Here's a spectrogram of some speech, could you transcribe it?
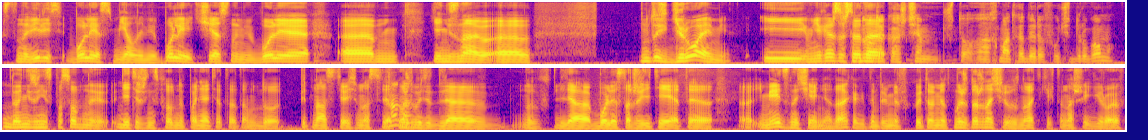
становились более смелыми, более честными, более, эм, я не знаю, э, ну то есть героями. И мне кажется, что ну, это... так а чем, что Ахмат Кадыров учит другому? Да они же не способны, дети же не способны понять это там до 15-18 лет. Ну Может да. быть, для, ну, для более старших детей это э, имеет значение, да, как, например, в какой-то момент мы же тоже начали узнавать каких-то наших героев,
